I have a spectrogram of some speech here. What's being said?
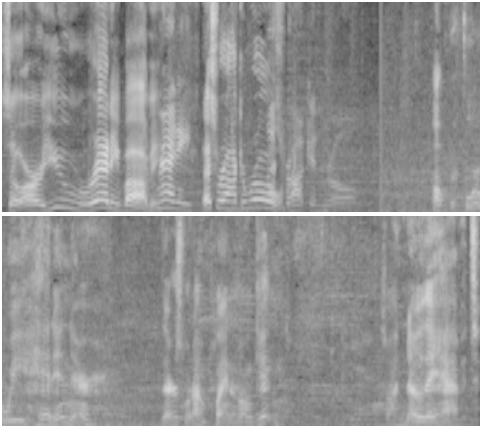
So are you ready, Bobby? I'm ready. Let's rock and roll. Let's rock and roll. Oh, before we head in there, there's what I'm planning on getting. So I know they have it.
